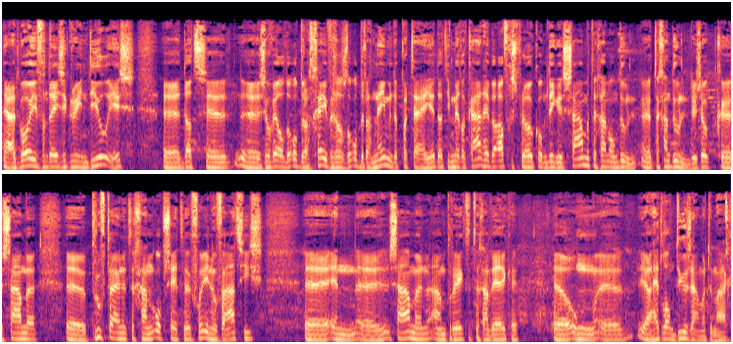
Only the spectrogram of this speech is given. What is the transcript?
Ja, het mooie van deze Green Deal is uh, dat uh, zowel de opdrachtgevers als de opdrachtnemende partijen... dat die met elkaar hebben afgesproken om dingen samen te gaan, ontdoen, uh, te gaan doen. Dus ook samen proeftuinen te gaan opzetten voor innovaties. en samen aan projecten te gaan werken. om ja, het land duurzamer te maken.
